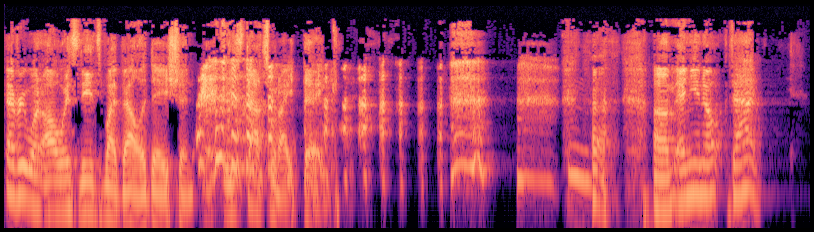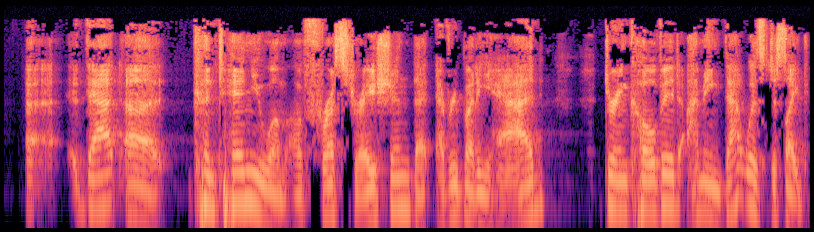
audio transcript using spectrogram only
Everyone always needs my validation. At least that's what I think. um, and you know that uh, that uh, continuum of frustration that everybody had during COVID. I mean, that was just like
